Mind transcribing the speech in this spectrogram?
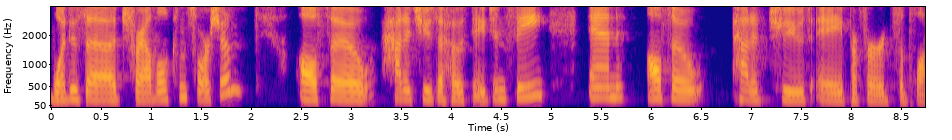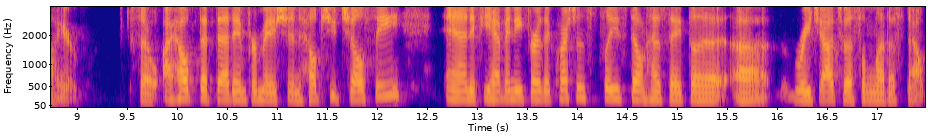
what is a travel consortium, also how to choose a host agency, and also how to choose a preferred supplier. So I hope that that information helps you, Chelsea. And if you have any further questions, please don't hesitate to uh, reach out to us and let us know.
